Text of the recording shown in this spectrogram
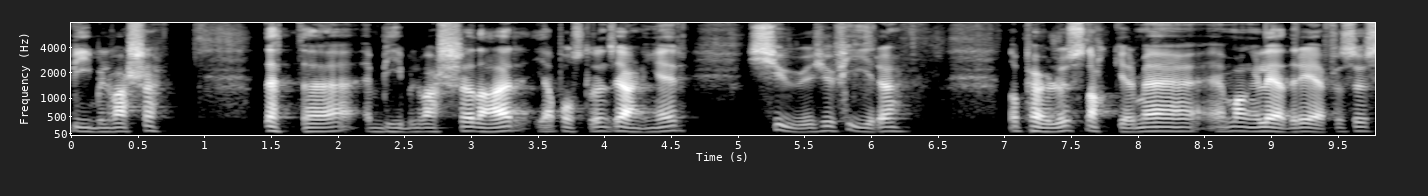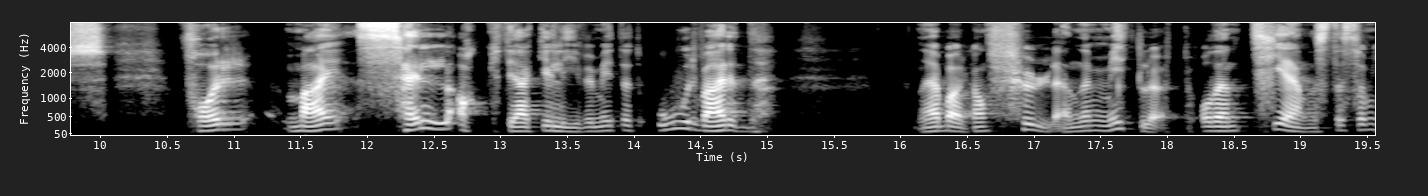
bibelverset. Dette bibelverset der i apostelens gjerninger 2024, når Paulus snakker med mange ledere i Efesus. For meg selv akter jeg ikke livet mitt et ord verd når jeg bare kan fullende mitt løp og den tjeneste som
